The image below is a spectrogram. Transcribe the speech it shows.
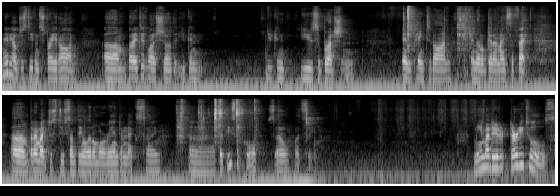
maybe I'll just even spray it on. Um, but I did want to show that you can you can use a brush and and paint it on and it'll get a nice effect. Um, but I might just do something a little more random next time. Uh, but these look cool, so let's see. Me and my dirty tools.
